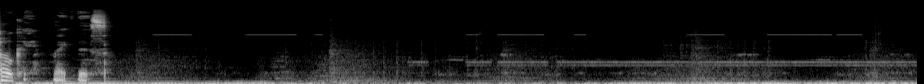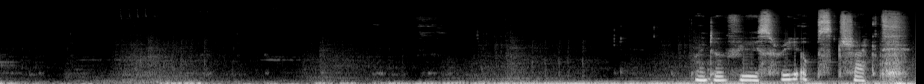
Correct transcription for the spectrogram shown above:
Okay, like this. Point of view is really abstract.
